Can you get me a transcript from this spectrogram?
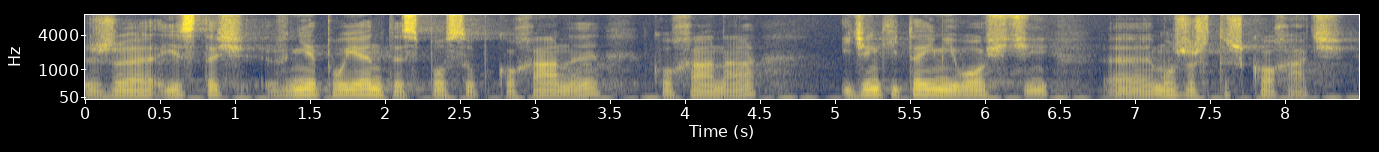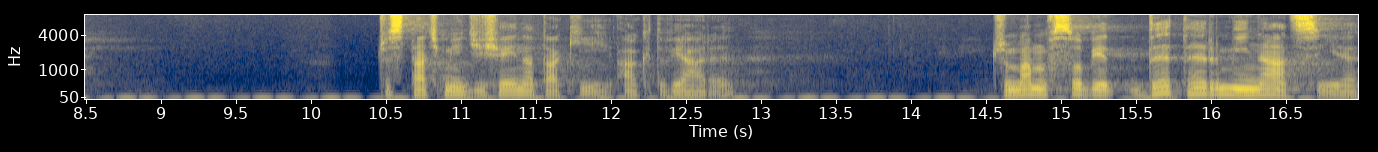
że jesteś w niepojęty sposób kochany, kochana i dzięki tej miłości możesz też kochać. Czy stać mnie dzisiaj na taki akt wiary? Czy mam w sobie determinację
